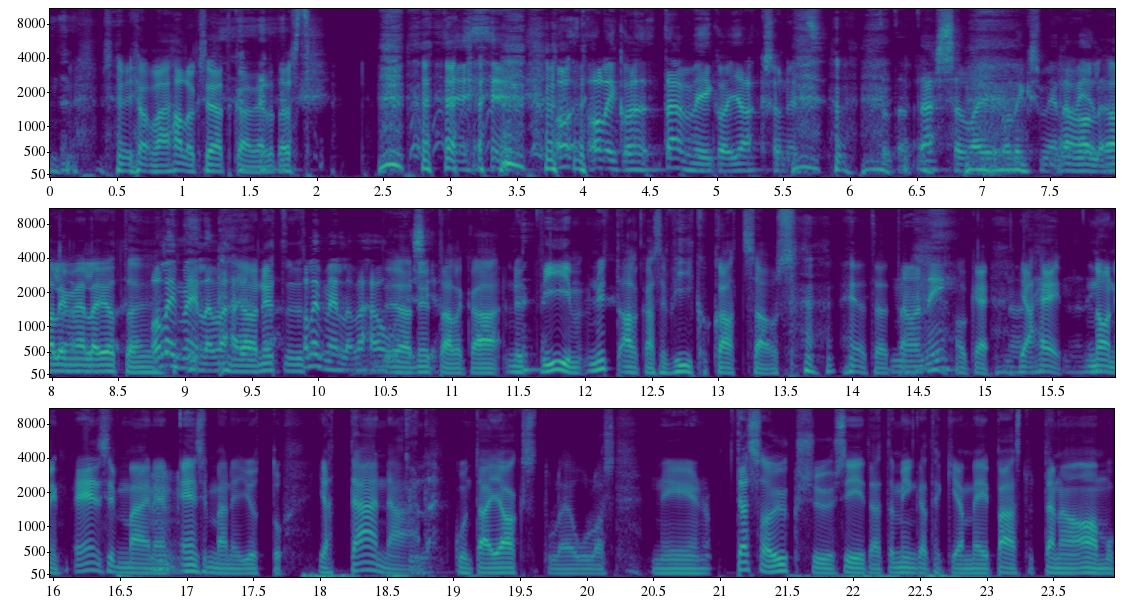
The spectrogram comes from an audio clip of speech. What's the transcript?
Joo, vai haluatko jatkaa vielä tästä? Oliko tämän viikon jakso nyt tota, tässä vai oliko meillä no, vielä? Oli, meillä jotain. Oli meillä vähän, joo, nyt, oli meillä vähän joo, nyt alkaa, nyt, viime, nyt alkaa se viikokatsaus. ja tuota, no niin. Okay. No ja hei, no niin, ensimmäinen, mm. ensimmäinen juttu. Ja tänään, Kyllä. kun tämä jakso tulee ulos, niin tässä on yksi syy siitä, että minkä takia me ei päästy tänään aamu,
